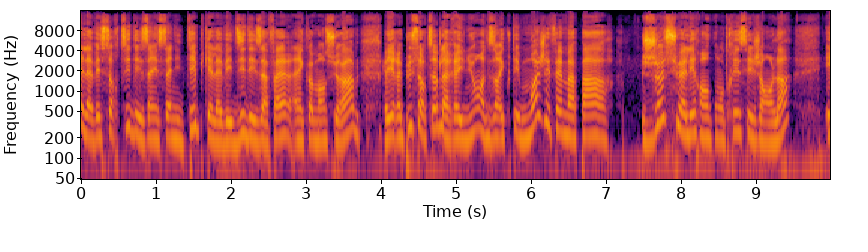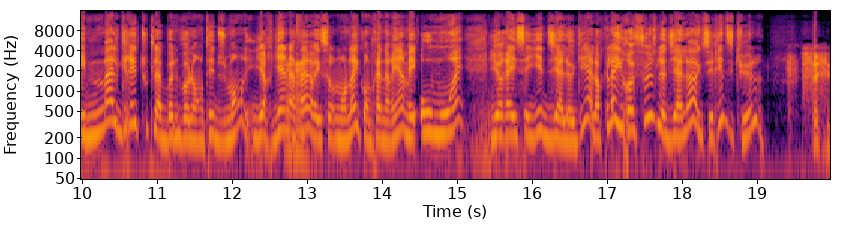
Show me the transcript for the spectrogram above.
elle avait sorti des insanités puis qu'elle avait dit des affaires incommensurables. Ben, il aurait pu sortir de la réunion en disant, écoutez, moi, j'ai fait ma part je suis allée rencontrer ces gens-là et malgré toute la bonne volonté du monde, il y a rien à mhm. faire avec ce monde-là, ils comprennent rien, mais au moins, il aurait essayé de dialoguer, alors que là, ils refusent le dialogue. C'est ridicule. Ceci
